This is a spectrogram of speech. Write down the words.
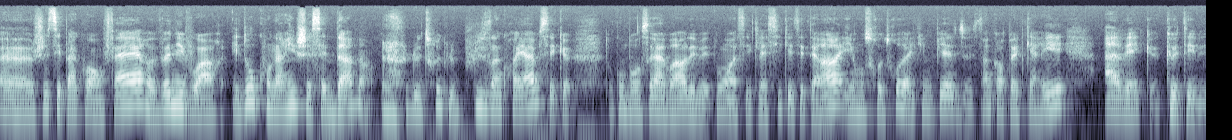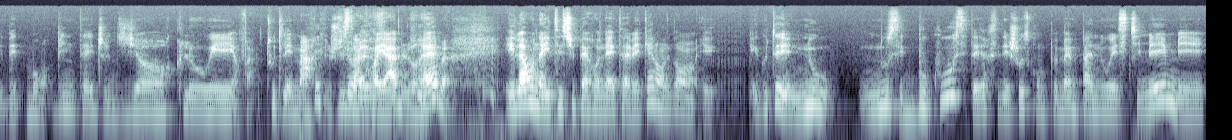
je sais pas quoi en faire, venez voir. Et donc on arrive chez cette dame. Le truc le plus incroyable, c'est que donc on pensait avoir des vêtements assez classiques, etc. Et on se retrouve avec une pièce de 50 mètres carrés avec que tes vêtements vintage Dior, Chloé, enfin toutes les marques, juste incroyable, le rêve. Et là, on a été super honnête avec elle en disant, écoutez, nous, nous c'est beaucoup, c'est-à-dire que c'est des choses qu'on ne peut même pas nous estimer, mais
